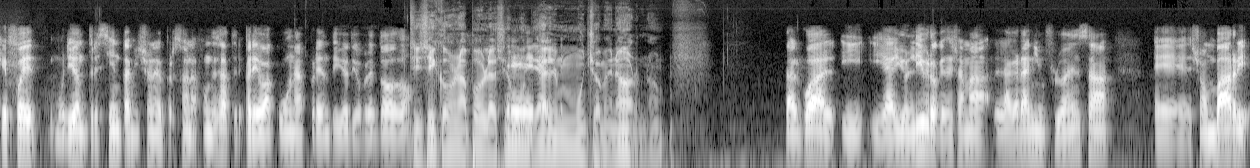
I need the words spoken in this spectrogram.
que fue, murieron 300 millones de personas, fue un desastre, pre-vacunas, pre-antibióticos, pre-todo. Sí, sí, con una población eh, mundial mucho menor, ¿no? Tal cual, y, hay un libro que se llama La Gran Influenza, eh, John Barry,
